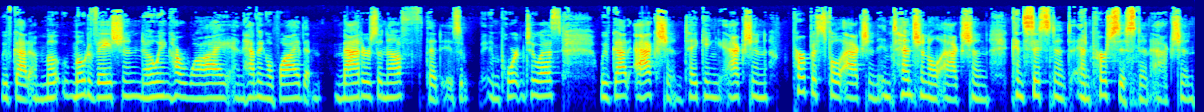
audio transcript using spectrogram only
We've got a mo- motivation, knowing our why and having a why that matters enough, that is important to us. We've got action, taking action, purposeful action, intentional action, consistent and persistent action,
